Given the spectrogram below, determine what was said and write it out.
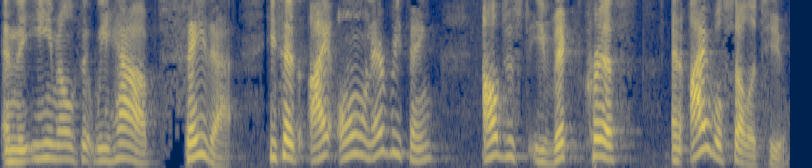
And the emails that we have say that. He says, I own everything. I'll just evict Chris and I will sell it to you.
